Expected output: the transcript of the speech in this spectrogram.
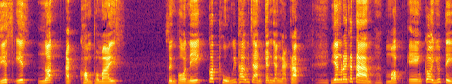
this is not a compromise ซึ่งโพสต์นี้ก็ถูกวิพากษ์วิจารณ์กันอย่างหนักครับ อย่างไรก็ตามม็อบเองก็ยุติ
